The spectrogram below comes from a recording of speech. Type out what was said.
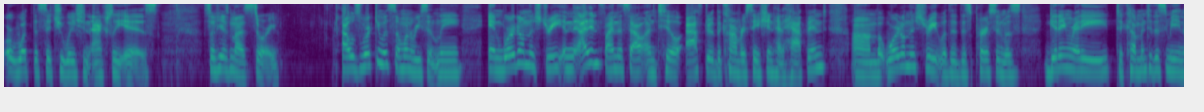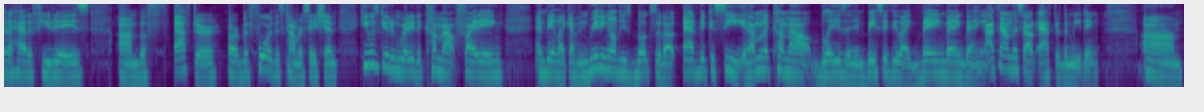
or what the situation actually is. So here's my story. I was working with someone recently, and word on the street, and I didn't find this out until after the conversation had happened. Um, but word on the street was that this person was getting ready to come into this meeting that I had a few days um, bef- after or before this conversation. He was getting ready to come out fighting and being like, I've been reading all these books about advocacy, and I'm going to come out blazing and basically like bang, bang, bang. I found this out after the meeting. Um,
